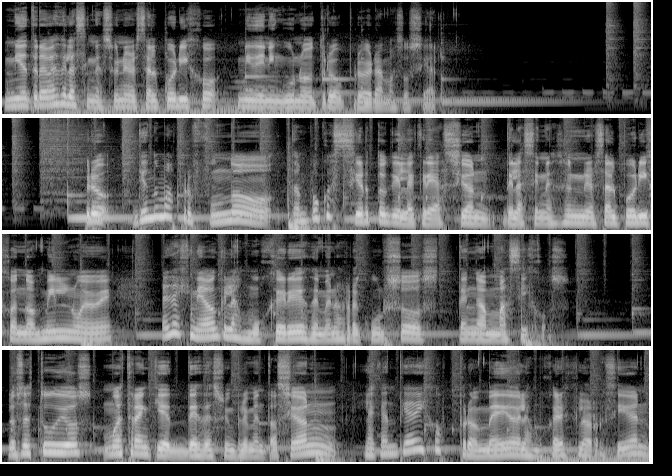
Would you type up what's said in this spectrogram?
ni a través de la asignación universal por hijo, ni de ningún otro programa social. Pero, yendo más profundo, tampoco es cierto que la creación de la asignación universal por hijo en 2009 haya generado que las mujeres de menos recursos tengan más hijos. Los estudios muestran que desde su implementación, la cantidad de hijos promedio de las mujeres que lo reciben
